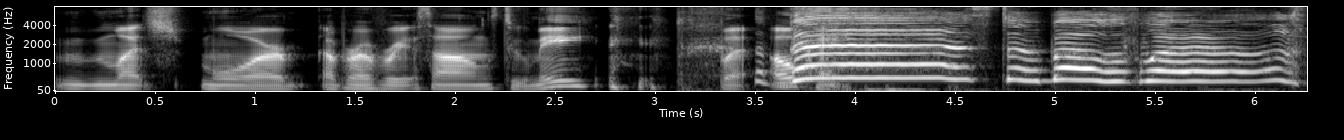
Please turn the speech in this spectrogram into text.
much more appropriate songs to me. but The okay, Best of both worlds.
